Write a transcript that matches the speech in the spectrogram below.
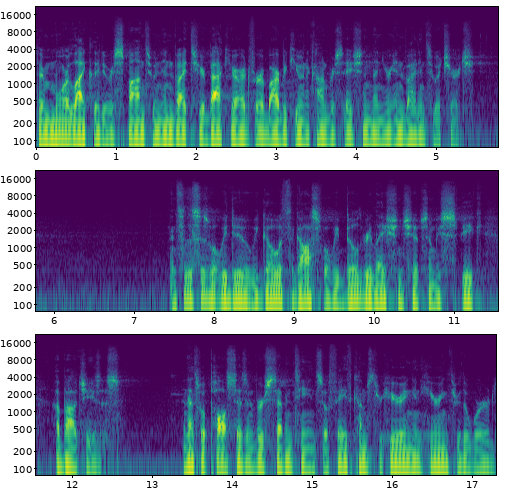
they're more likely to respond to an invite to your backyard for a barbecue and a conversation than your invite into a church. And so this is what we do. We go with the gospel, we build relationships, and we speak about Jesus. And that's what Paul says in verse 17. So faith comes through hearing, and hearing through the word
